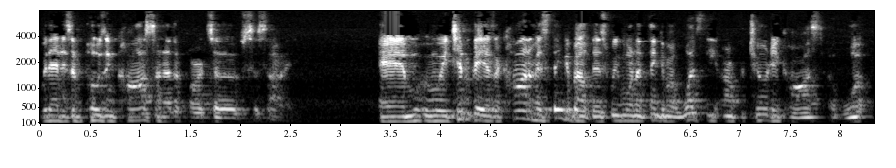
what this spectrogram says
that is imposing costs on other parts of society. And when we typically, as economists, think about this, we want to think about what's the opportunity cost of what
